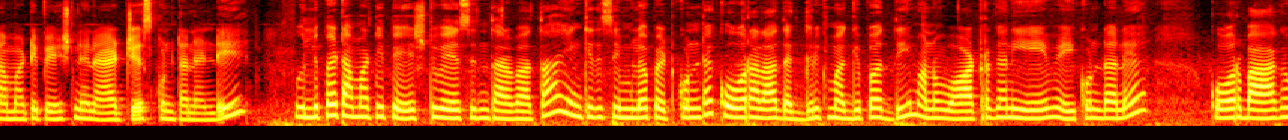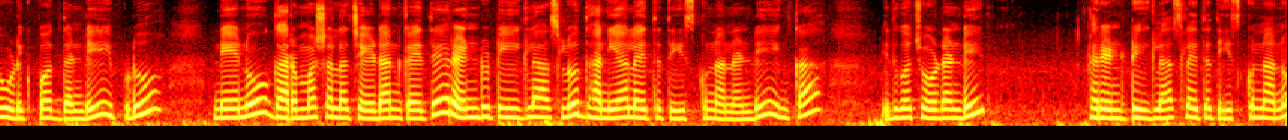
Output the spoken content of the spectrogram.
టమాటీ పేస్ట్ నేను యాడ్ చేసుకుంటానండి. ఉల్లిపాయ టమాటీ పేస్ట్ వేసిన తర్వాత ఇంక ఇది సిమ్లో పెట్టుకుంటే కూర అలా దగ్గరికి మగ్గిపోద్ది. మనం వాటర్ కానీ ఏం వేయకుండానే కూర బాగా ఉడికిపోద్దండి. ఇప్పుడు నేను గరం మసాలా చేయడానికైతే రెండు టీ గ్లాసులు ధనియాలు అయితే తీసుకున్నానండి. ఇంకా ఇదిగో చూడండి రెండు టీ గ్లాసులు అయితే తీసుకున్నాను.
